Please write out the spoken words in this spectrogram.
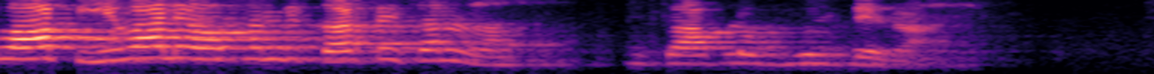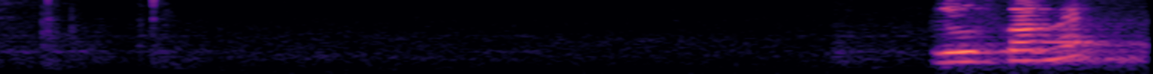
तो आप ये वाले ऑप्शन भी करते चलना तो आप लोग भूलते जाए। क्लोज कर लें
